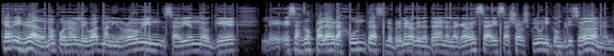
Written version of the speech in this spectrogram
Qué arriesgado, ¿no? Ponerle Batman y Robin sabiendo que esas dos palabras juntas, lo primero que te traen a la cabeza es a George Clooney con Chris O'Donnell.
